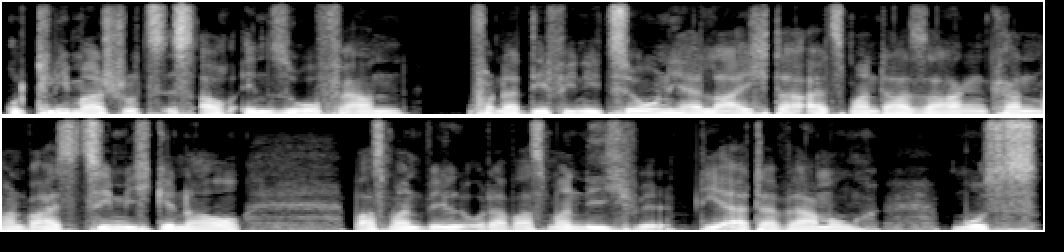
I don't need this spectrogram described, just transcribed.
Und Klimaschutz ist auch insofern von der Definition her leichter, als man da sagen kann, man weiß ziemlich genau, was man will oder was man nicht will. Die Erderwärmung muss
